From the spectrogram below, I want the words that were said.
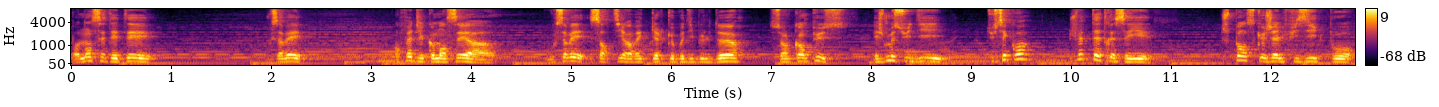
Pendant cet été, vous savez, en fait j'ai commencé à, vous savez, sortir avec quelques bodybuilders sur le campus. Et je me suis dit, tu sais quoi? Je vais peut-être essayer. Je pense que j'ai le physique pour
